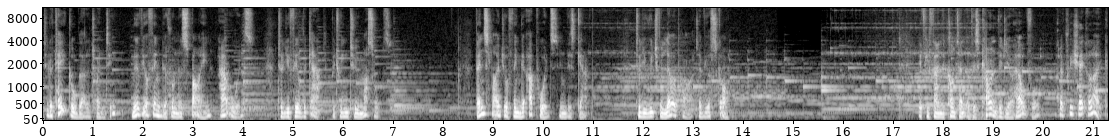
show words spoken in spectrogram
To locate gallbladder 20, move your finger from the spine outwards till you feel the gap between two muscles. Then slide your finger upwards in this gap till you reach the lower part of your skull. If you found the content of this current video helpful, I'd appreciate a like.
